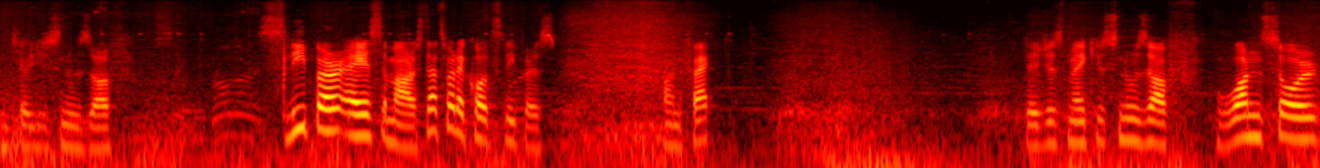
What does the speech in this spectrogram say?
until you snooze off. Sleeper ASMRs, that's what I call sleepers. Fun fact. They just make you snooze off. One sword,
